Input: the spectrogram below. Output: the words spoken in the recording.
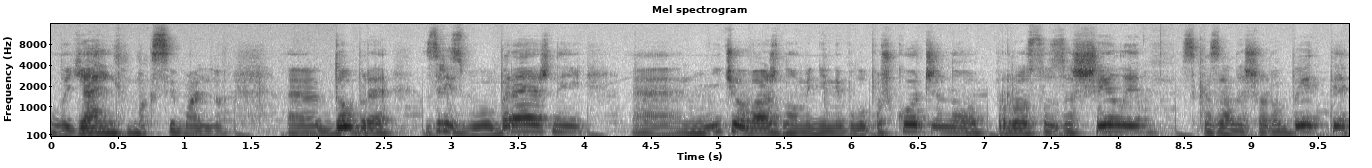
лояльно, максимально е, добре. Зріз був обережний, нічого важного мені не було пошкоджено, просто зашили, сказали, що робити,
